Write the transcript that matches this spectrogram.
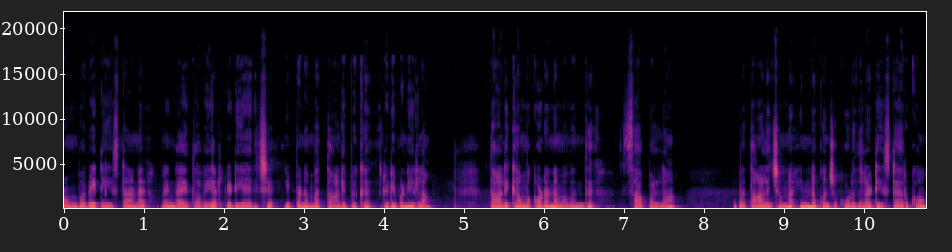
ரொம்பவே டேஸ்ட்டான வெங்காய துவையல் ரெடி ஆயிடுச்சு இப்போ நம்ம தாளிப்புக்கு ரெடி பண்ணிடலாம். தாளிக்காமல் கூட நம்ம வந்து சாப்பிட்லாம். இப்போ தாளித்தோம்னா இன்னும் கொஞ்சம் கூடுதலாக டேஸ்ட்டாக இருக்கும்.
